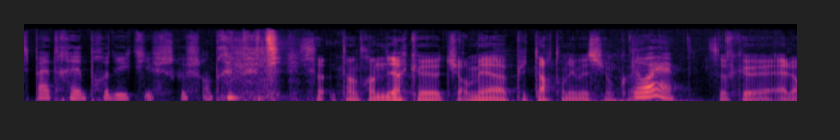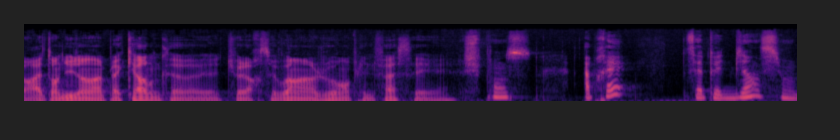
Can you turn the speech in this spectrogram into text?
C'est pas très productif ce que je suis en train de dire. T'es en train de dire que tu remets à plus tard ton émotion, quoi. Ouais, Sauf qu'elle aura attendu dans un placard, donc ça va- tu vas la recevoir un jour en pleine face et... je pense. Après, ça peut être bien si on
